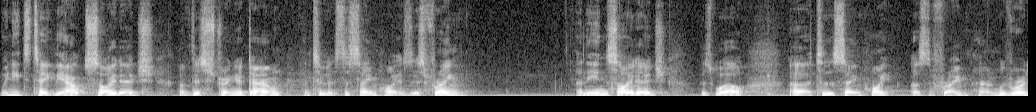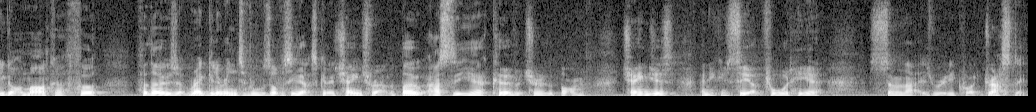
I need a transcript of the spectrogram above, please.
we need to take the outside edge of this stringer down until it's the same height as this frame and the inside edge as well uh, to the same height as the frame. And we've already got a marker for for those at regular intervals. Obviously that's going to change throughout the boat as the uh, curvature of the bottom changes and you can see up forward here some of that is really quite drastic.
